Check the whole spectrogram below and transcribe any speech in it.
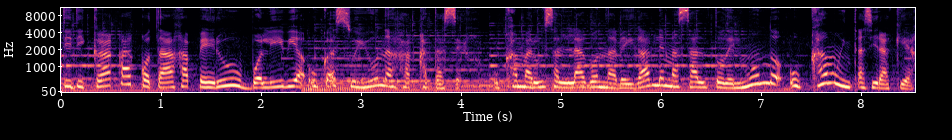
Titicaca, Cotaja, Perú, Bolivia, Uca Suyuna, Jacatase, Ucamarusa, lago navegable más alto del mundo, Ucamu Intasiraquia,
